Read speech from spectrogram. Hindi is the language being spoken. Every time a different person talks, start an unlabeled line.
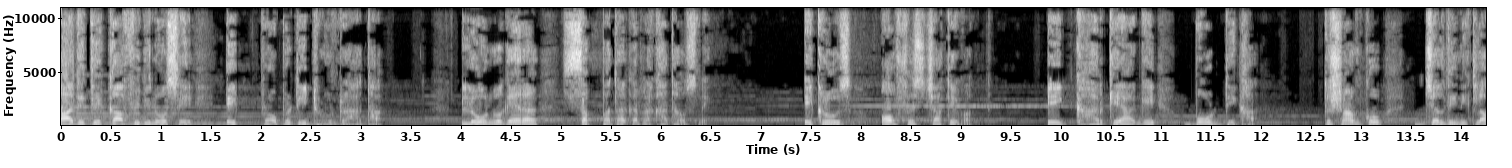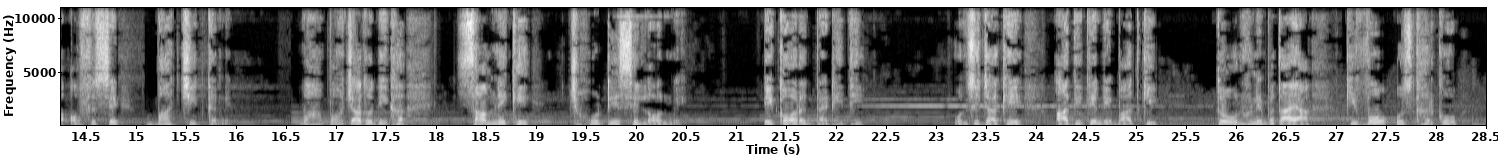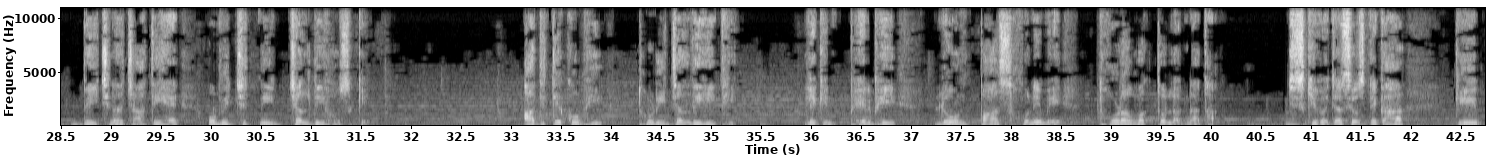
आदित्य काफ़ी दिनों से एक प्रॉपर्टी ढूंढ रहा था। लोन वगैरह सब पता कर रखा था उसने। एक रोज ऑफ़िस जाते वक्त एक घर के आगे बोर्ड देखा तो शाम को जल्दी निकला ऑफ़िस से बातचीत करने। वहाँ पहुँचा तो देखा सामने के छोटे से लॉन में एक औरत बैठी थी। उनसे जाके आदित्य ने बात की तो उन्होंने बताया कि वो उस घर को बेचना चाहती है, वो भी जितनी जल्दी हो सके। आदित्य को भी थोड़ी जल्दी ही थी, लेकिन फिर भी लोन पास होने में थोड़ा वक्त तो लगना था, जिसकी वजह से उसने कहा कि,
